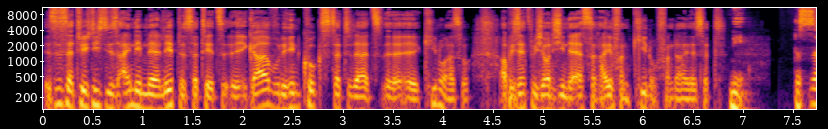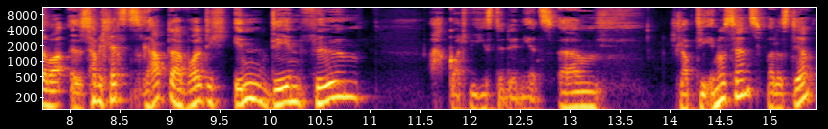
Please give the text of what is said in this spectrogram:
Es ist natürlich nicht dieses einnehmende Erlebnis, dass du jetzt, äh, egal wo du hinguckst, dass du da jetzt äh, Kino hast. So. Aber ich setze mich auch nicht in der erste Reihe von Kino, von daher ist das. Nee. Das ist aber, das habe ich letztens gehabt, da wollte ich in den Film, ach Gott, wie hieß der denn jetzt? Ähm, ich glaube, die Innocence, war das der?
